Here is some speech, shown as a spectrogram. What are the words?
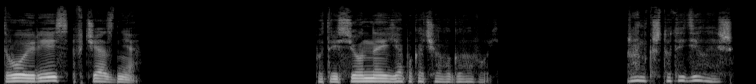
Твой рейс в час дня». Потрясённая, я покачала головой. «Фрэнк, что ты делаешь?»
